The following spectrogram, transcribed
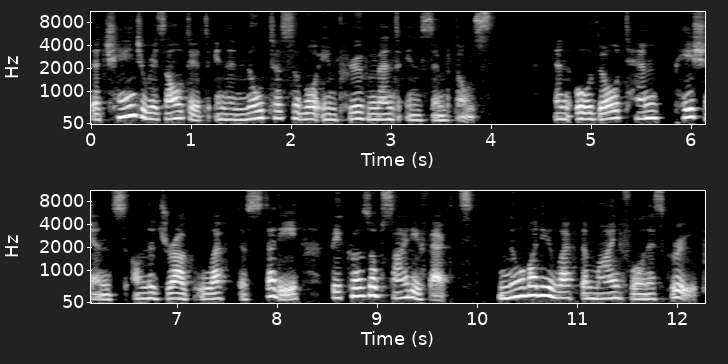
the change resulted in a noticeable improvement in symptoms. And although 10 patients on the drug left the study because of side effects, nobody left the mindfulness group.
